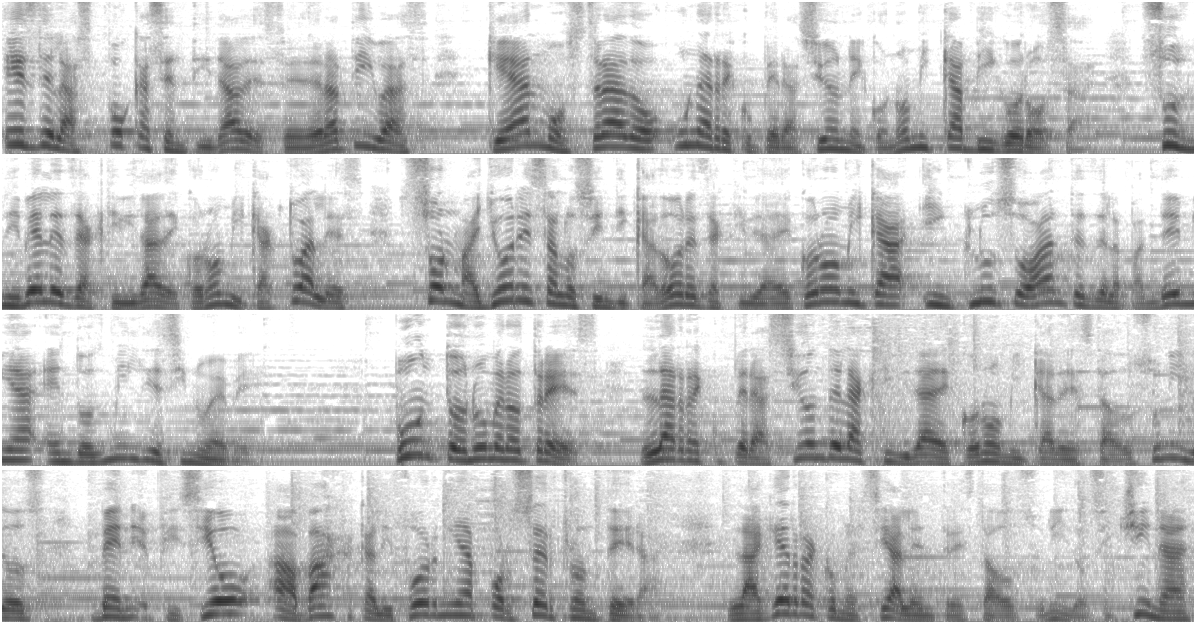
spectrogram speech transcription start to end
es de las pocas entidades federativas que han mostrado una recuperación económica vigorosa. Sus niveles de actividad económica actuales son mayores a los indicadores de actividad económica incluso antes de la pandemia en 2019. Punto número 3. La recuperación de la actividad económica de Estados Unidos benefició a Baja California por ser frontera. La guerra comercial entre Estados Unidos y China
